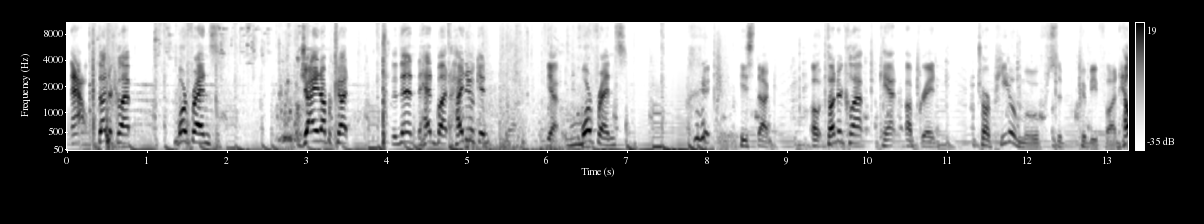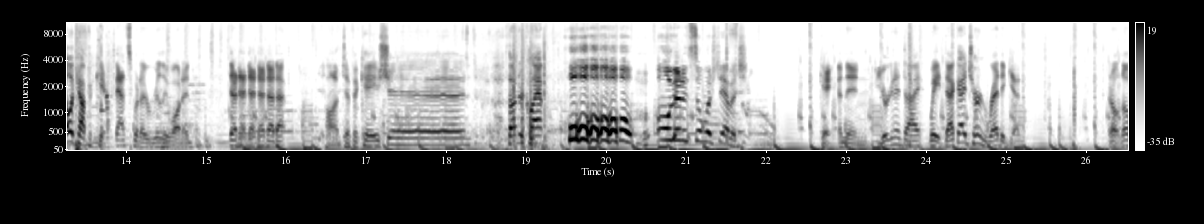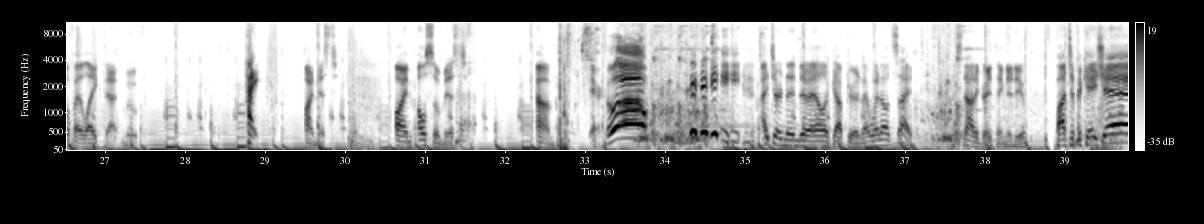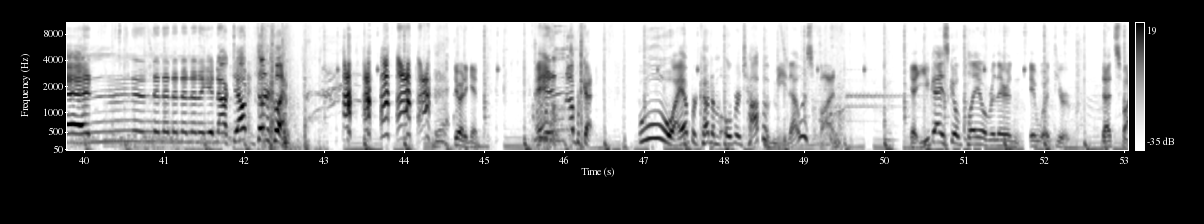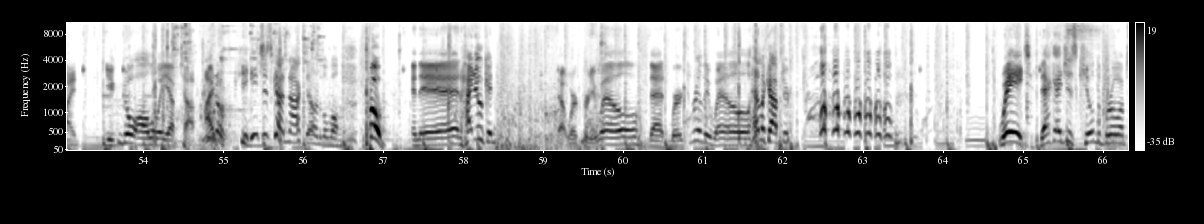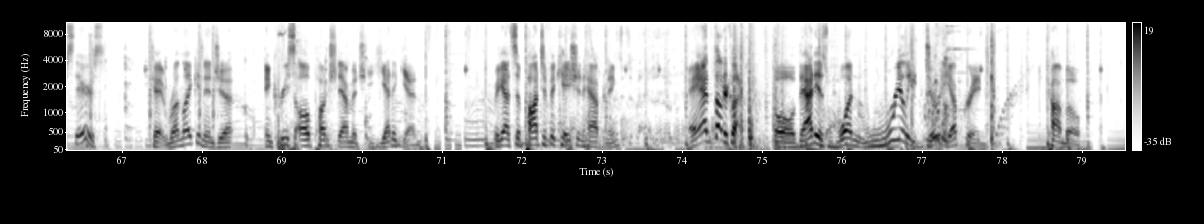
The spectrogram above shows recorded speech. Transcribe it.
Ow, thunderclap, more friends. Giant uppercut, and then headbutt, Hadouken. Yeah, more friends. he's stuck. Oh, thunderclap can't upgrade torpedo move could be fun. Helicopter kick, that's what I really wanted. Da da da da da da. Pontification. Thunderclap. Oh, oh, that is so much damage. Okay, and then you're gonna die. Wait, that guy turned red again. I don't know if I like that move. Hey! I missed. Oh, I also missed. Um, there. Oh! I turned into a helicopter and I went outside. It's not a great thing to do. Pontification! Get knocked out. Thunderclap! Do it again. And uppercut. Ooh, I uppercut him over top of me. That was fun. Yeah, you guys go play over there with your... That's fine. You can go all the way up top. I don't... He just got knocked out of the wall. Boom! And then Hadouken. That worked pretty well. That worked really well. Helicopter. Wait, that guy just killed the bro upstairs. Okay, run like a ninja. Increase all punch damage yet again. We got some pontification happening. And thunderclap. Oh, that is one really dirty upgrade combo.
